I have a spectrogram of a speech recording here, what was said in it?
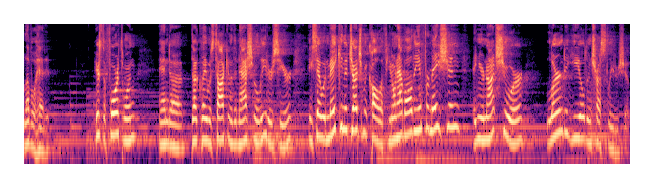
level headed. Here's the fourth one. And uh, Doug Clay was talking to the national leaders here. He said, when making a judgment call, if you don't have all the information and you're not sure, learn to yield and trust leadership.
